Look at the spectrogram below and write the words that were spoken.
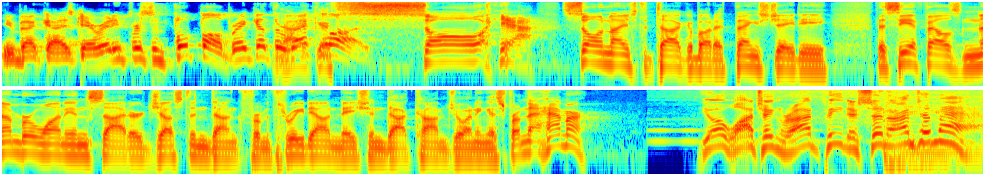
You bet, guys. Get ready for some football. Break out the Yeah, rec laws. So, yeah, so nice to talk about it. Thanks, JD. The CFL's number one insider, Justin Dunk from 3downnation.com, joining us from the Hammer. You're watching Rod Pedersen on demand.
